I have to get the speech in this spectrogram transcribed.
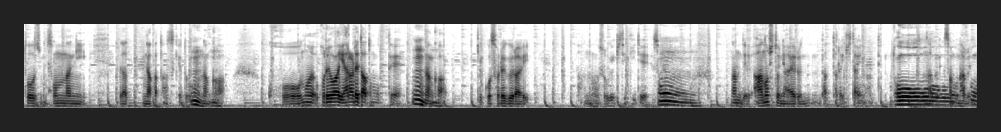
当時もそんなにやいなかったんですけど、うんうん。なんかこのこれはやられたと思って、うんうん。なんか結構それぐらいあの衝撃的で、それうん。なんであの人に会えるんだったら行きたいなっておその鍋の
